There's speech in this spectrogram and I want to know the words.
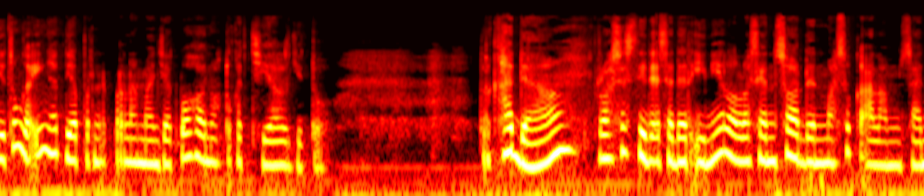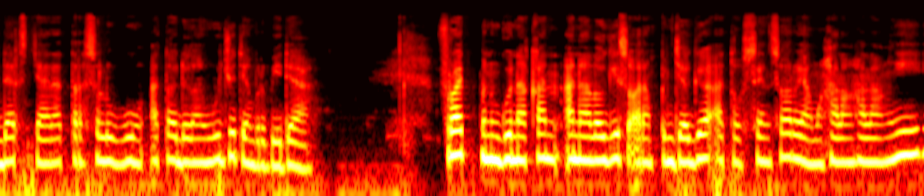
dia tuh nggak ingat dia per pernah manjat pohon waktu kecil gitu. Terkadang, proses tidak sadar ini lolos sensor dan masuk ke alam sadar secara terselubung atau dengan wujud yang berbeda. Freud menggunakan analogi seorang penjaga atau sensor yang menghalang-halangi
